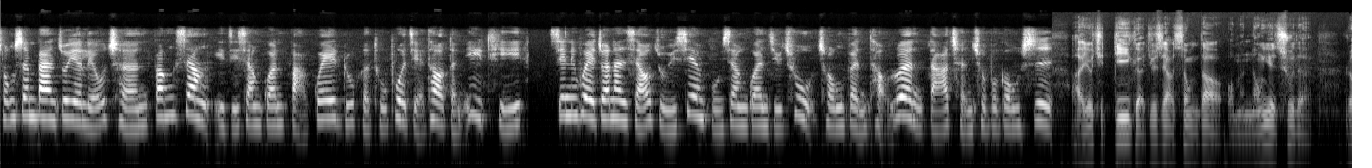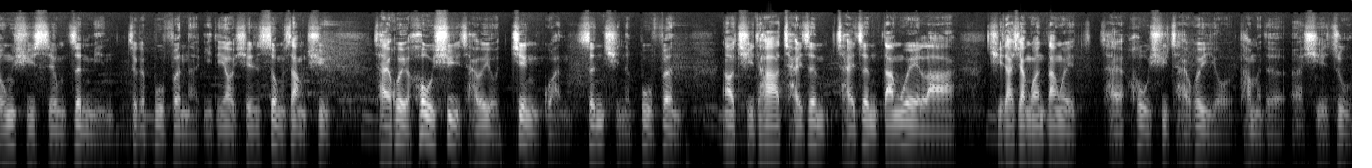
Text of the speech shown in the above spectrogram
从申办作业流程、方向以及相关法规如何突破解套等议题，县立会专案小组与县府相关局处充分讨论，达成初步共识。啊，尤其第一个就是要送到我们农业处的容许使用证明这个部分呢，一定要先送上去，才会后续才会有监管申请的部分。然后其他财政财政单位啦，其他相关单位才后续才会有他们的呃协助，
